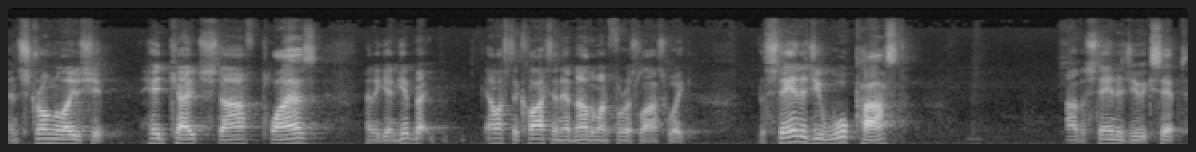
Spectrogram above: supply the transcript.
and strong leadership. Head coach, staff, players, and again, get back. Alastair Clarkson had another one for us last week. The standards you walk past are the standards you accept.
